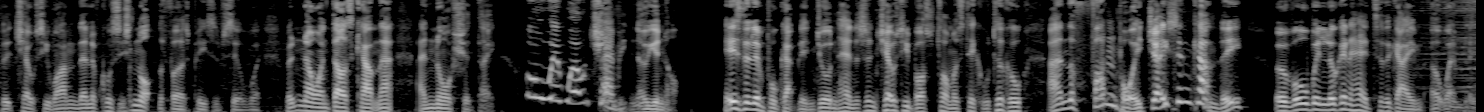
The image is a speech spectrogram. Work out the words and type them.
that Chelsea won, then of course it's not the first piece of silverware. But no one does count that, and nor should they. Oh, we're world champion. No, you're not. Here's the Liverpool captain, Jordan Henderson, Chelsea boss Thomas Tickle Tickle, and the fun boy, Jason Cundy, who have all been looking ahead to the game at Wembley.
